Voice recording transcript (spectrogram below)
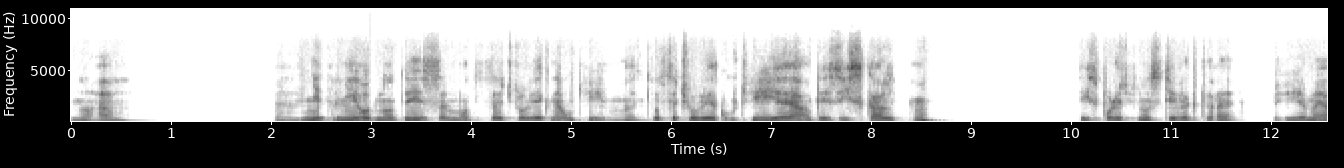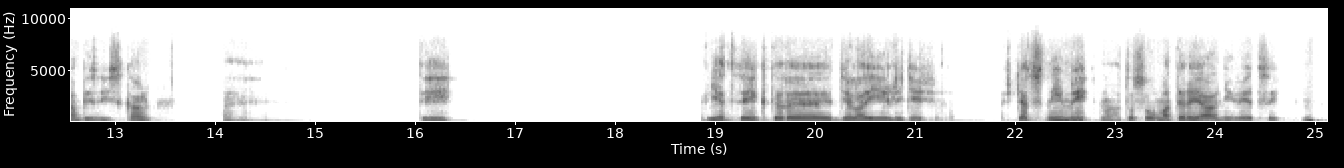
No a vnitřní hodnoty se moc se člověk neučí. To se člověk učí je, aby získal hm? té společnosti, ve které žijeme, aby získal eh, ty věci, které dělají lidi šťastnými. No a to jsou materiální věci. Hm?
